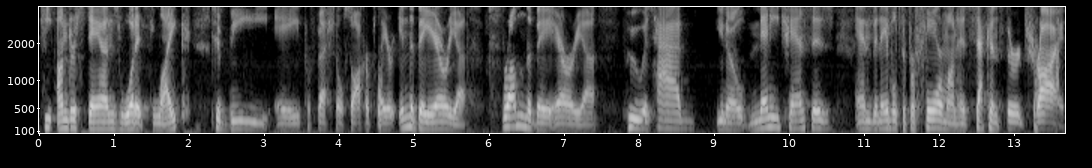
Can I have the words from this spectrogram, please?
He understands what it's like to be a professional soccer player in the Bay Area from the Bay Area who has had, you know, many chances and been able to perform on his second, third try.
